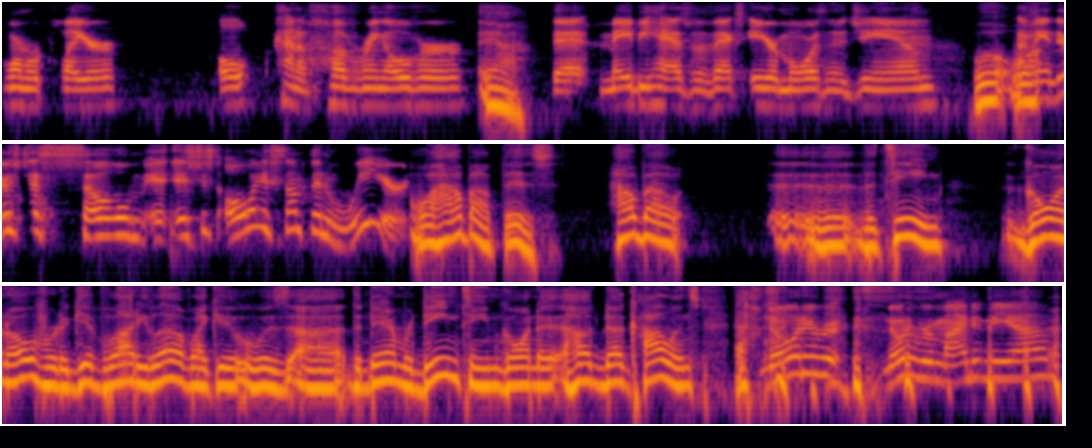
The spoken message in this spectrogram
former player, oh, kind of hovering over Yeah. That maybe has Vivek's ear more than the GM. Well, well, I mean, there's just so it's just always something weird. well, how about this? How about uh, the the team going over to give Vlade love like it was uh, the damn Redeem team going to hug Doug Collins? know what it re- know what it reminded me of?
